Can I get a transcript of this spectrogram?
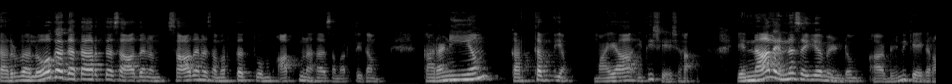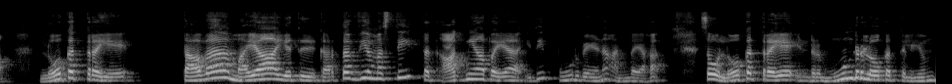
சர்வலோக கதார்த்த சாதனம் சாதன சமர்த்தத்துவம் ஆத்மனக சமர்த்திதம். கரணீயம் கர்த்தவியம் மயா இது சேஷா என்னால் என்ன செய்ய வேண்டும்? அப்படின்னு கேட்கறான். லோகத்ரயே தவ மயா எது? கர்த்தவியம் அஸ்தி தத் ஆக்ஞாபய இது பூர்வேண அன்வய சோ லோகத்ரயே என்ற மூன்று லோகத்திலையும்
